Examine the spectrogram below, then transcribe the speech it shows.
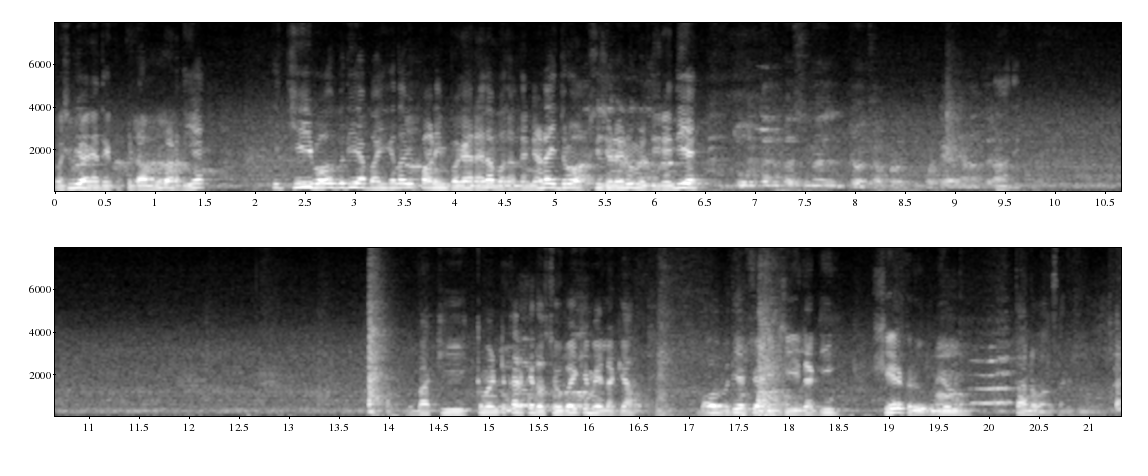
ਕੁਝ ਵੀ ਆ ਗਿਆ ਦੇਖੋ ਕਿੱਡਾ ਮੂੰਹ ਕੱਢਦੀ ਹੈ ਇਹ ਚੀਜ਼ ਬਹੁਤ ਵਧੀਆ ਬਾਈ ਕਹਿੰਦਾ ਵੀ ਪਾਣੀ ਵਗੈਰਾ ਇਹਦਾ ਬਦਲ ਦਿੰਦੇ ਆ ਨਾ ਇਧਰੋਂ ਆਕਸੀਜਨ ਇਹਨੂੰ ਮਿਲਦੀ ਰਹਿੰਦੀ ਹੈ ਦੋ ਤਿੰਨ ਦਸ਼ਮੇਲ ਜੋ ਛੱਪੜ ਪਟਿਆ ਜਾਣਾ ਤੇ ਆ ਦੇਖੋ। ਬਾਕੀ ਕਮੈਂਟ ਕਰਕੇ ਦੱਸਿਓ ਬਾਈ ਕਿਵੇਂ ਲੱਗਿਆ। ਬਹੁਤ ਵਧੀਆ ਪਿਆਰੀ ਚੀਜ਼ ਲੱਗੀ। ਸ਼ੇਅਰ ਕਰਿਓ ਵੀਡੀਓ ਨੂੰ। ਧੰਨਵਾਦ ਸਾਰੇ ਦਾ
